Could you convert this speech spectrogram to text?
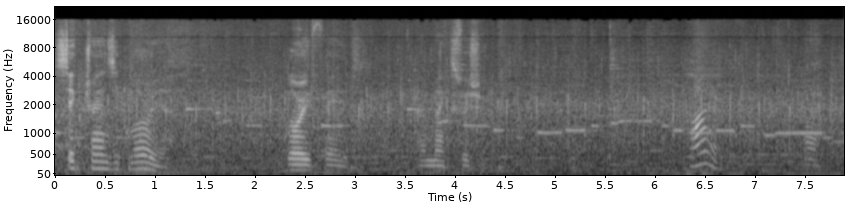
Sic transit gloria. Glory fades. I'm Max Fisher. Hi. Hi.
